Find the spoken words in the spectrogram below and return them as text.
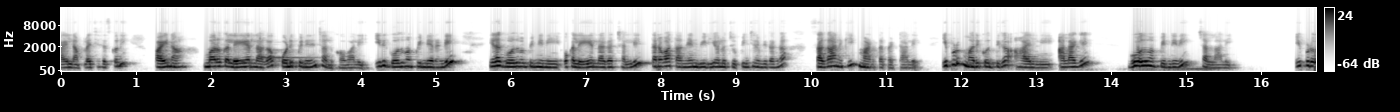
ఆయిల్‌ని అప్లై చేసేసుకొని పైన మరొక లేయర్ లాగా పొడి పిండిని చల్లుకోవాలి. ఇది గోధుమ పిండేనండి. ఇలా గోధుమ పిండిని ఒక లేయర్ లాగా చల్లి తర్వాత నేను వీడియోలో చూపించిన విధంగా సగానికి మడత పెట్టాలి. ఇప్పుడు మరికొద్దిగా ఆయిల్‌ని అలాగే గోధుమ పిండిని చల్లాలి. ఇప్పుడు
